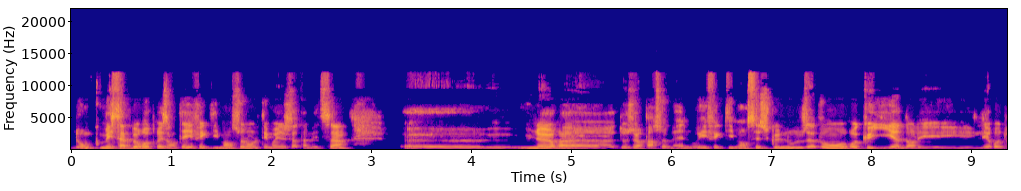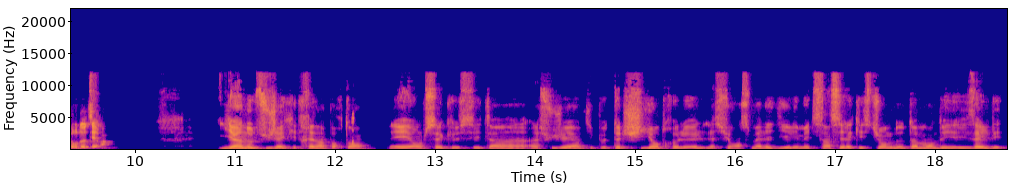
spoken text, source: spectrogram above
Donc, mais ça peut représenter effectivement, selon le témoignage de certains médecins, euh, une heure à deux heures par semaine. Oui, effectivement, c'est ce que nous avons recueilli dans les, les, retours de terrain. Il y a un autre sujet qui est très important, et on le sait que c'est un, un, sujet un petit peu touchy entre l'assurance maladie et les médecins, c'est la question notamment des ALD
